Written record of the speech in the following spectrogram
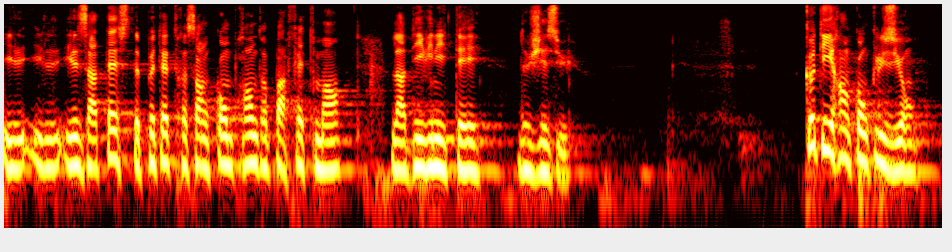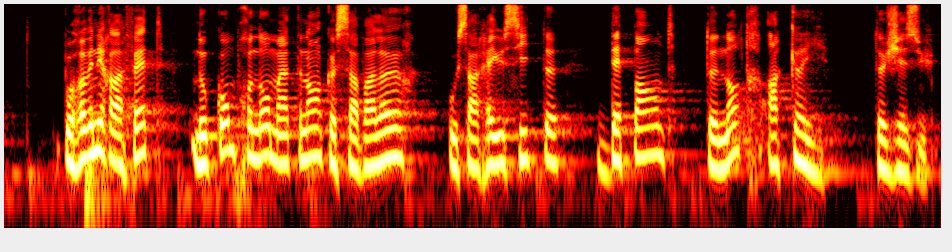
ils, ils attestent peut-être sans comprendre parfaitement la divinité de Jésus. Que dire en conclusion? Pour revenir à la fête, nous comprenons maintenant que sa valeur ou sa réussite dépendent de notre accueil de Jésus.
